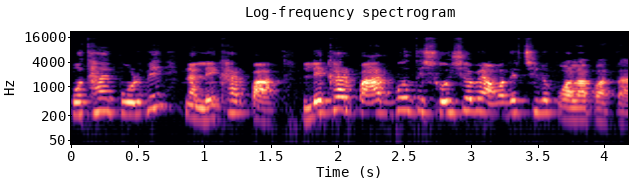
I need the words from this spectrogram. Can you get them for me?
কোথায় পড়বে না লেখার পাত? লেখার পাত বলতে শৈশবে আমাদের ছিল কলা পাতা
